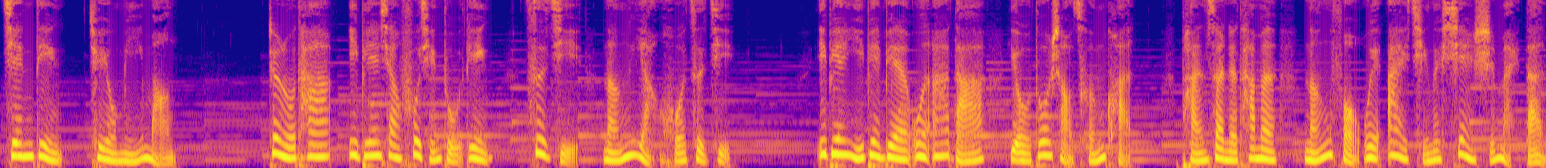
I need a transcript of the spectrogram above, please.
坚定却又迷茫，正如他一边向父亲笃定自己能养活自己。一边一遍遍问阿达有多少存款，盘算着他们能否为爱情的现实买单。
